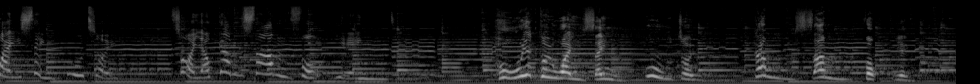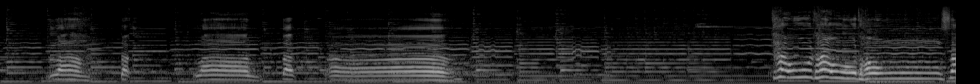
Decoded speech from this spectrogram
為成孤罪，才有今生服刑。好一句為成孤罪，甘心服刑，難得難得啊！偷偷痛心，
